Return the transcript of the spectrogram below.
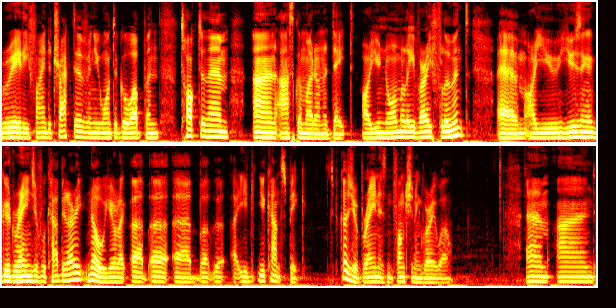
really find attractive and you want to go up and talk to them and ask them out on a date. Are you normally very fluent? Um, are you using a good range of vocabulary? No, you're like, uh, uh, uh, uh, you, you can't speak. It's because your brain isn't functioning very well. Um, and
